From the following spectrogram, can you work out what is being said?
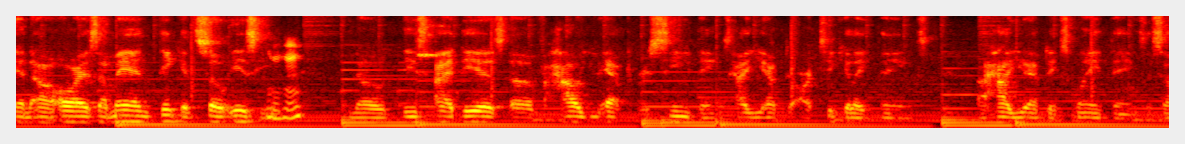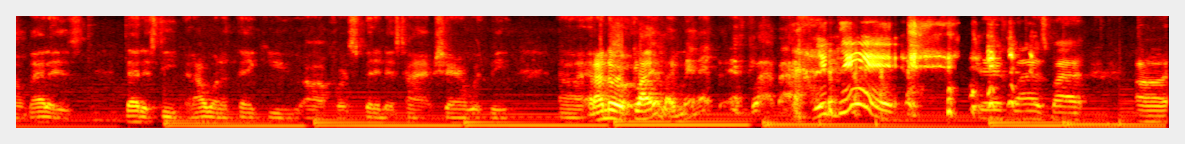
in uh, or as a man thinketh so is he. Mm-hmm. you know these ideas of how you have to perceive things how you have to articulate things uh, how you have to explain things. And so that is that is deep. And i want to thank you uh, for spending this time sharing with me. Uh, and i know it flies like man that, that fly by. It did. Yeah, it flies by uh,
